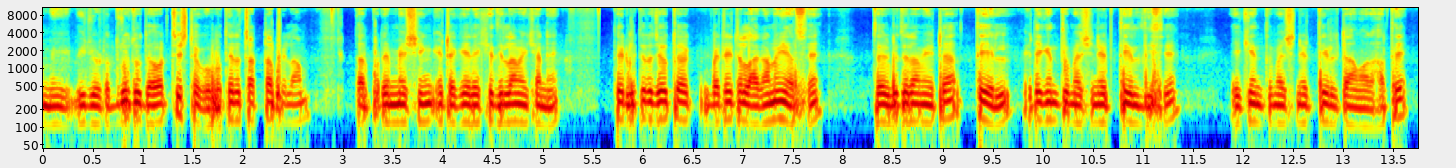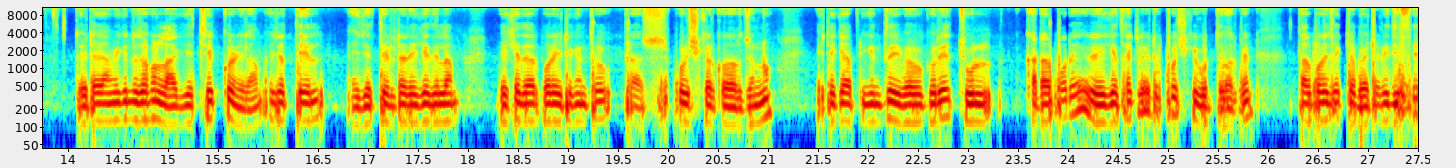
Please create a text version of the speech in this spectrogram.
আমি ভিডিওটা দ্রুত দেওয়ার চেষ্টা করব। তো চারটা পেলাম, তারপরে মেশিং এটাকে রেখে দিলাম এখানে। তো এর ভিতরে যেহেতু এক ব্যাটারিটা লাগানোই আছে, তো এর ভিতরে আমি এটা তেল, এটা কিন্তু মেশিনের তেল দিছে। এই কিন্তু মেশিনের তেলটা আমার হাতে। তো এটা আমি কিন্তু যখন লাগিয়ে চেক করে নিলাম, এই যে তেল, এই যে তেলটা রেখে দিলাম, রেখে দেওয়ার পরে এটা কিন্তু ব্রাশ পরিষ্কার করার জন্য এটাকে আপনি কিন্তু এইভাবে করে চুল কাটার পরে রেগে থাকলে এটা পরিষ্কার করতে পারবেন। তারপরে যে একটা ব্যাটারি দিছে,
